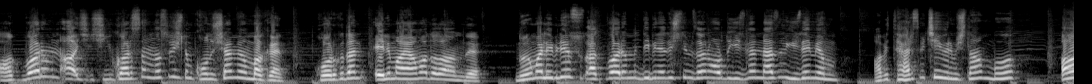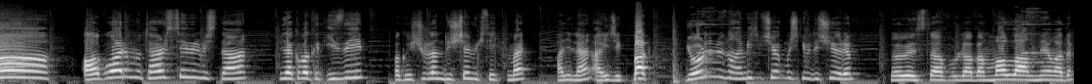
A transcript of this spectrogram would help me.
Akvaryumun a- ş- yukarısından nasıl düştüm konuşamıyorum bakın. Korkudan elim ayağıma dolandı. Normalde biliyorsunuz akvaryumun dibine düştüğüm zaman orada yüzmem lazım yüzemiyorum. Abi ters mi çevirmiş lan bu? Aa, akvaryumu ters çevirmiş lan. Bir dakika bakın izleyin. Bakın şuradan düşeceğim yüksek ihtimal. Hadi lan ayıcık. Bak gördünüz mü lan hiçbir şey yokmuş gibi düşüyorum. Tövbe estağfurullah ben vallahi anlayamadım.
